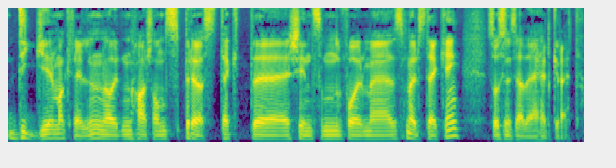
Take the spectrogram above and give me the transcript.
digger makrellen når den har sånn sprøstekt eh, skinn som den får med smørsteking, så syns jeg det er helt greit.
